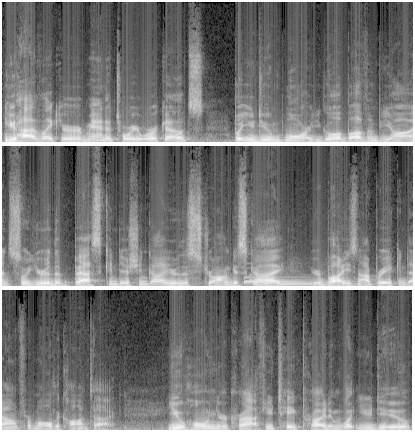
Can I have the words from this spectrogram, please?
You have like your mandatory workouts, but you do more. You go above and beyond. So you're the best conditioned guy. You're the strongest guy. Your body's not breaking down from all the contact. You hone your craft. You take pride in what you do,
